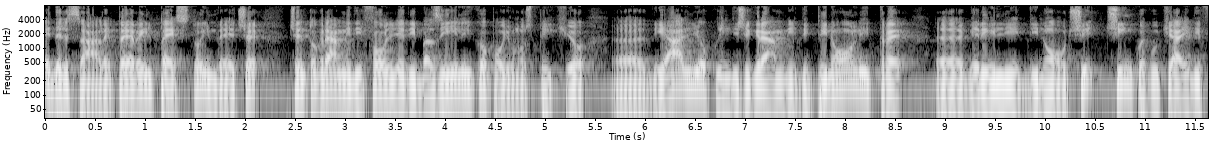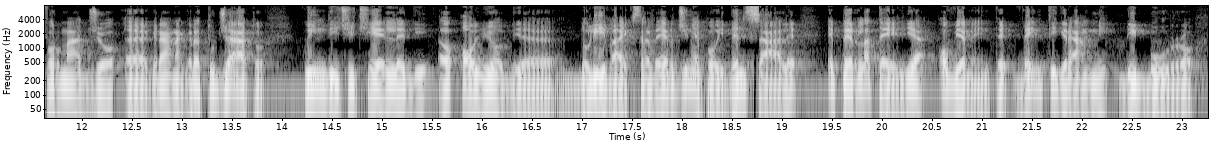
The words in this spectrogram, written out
e del sale. Per il pesto invece 100 grammi di foglie di basilico, poi uno spicchio eh, di aglio, 15 grammi di pinoli, 3 eh, gherigli di noci, 5 cucchiai di formaggio eh, grana grattugiato, 15 cl di eh, olio di, eh, d'oliva extravergine, poi del sale e per la teglia ovviamente 20 grammi di burro.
